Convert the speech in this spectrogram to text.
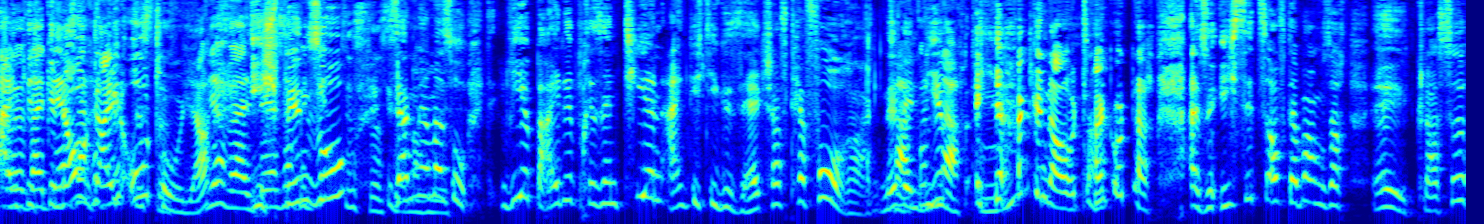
eigentlich genau Sache dein Otto, ja? Ja, der ich bin so, sagen wir mal so, wir beide präsentieren eigentlich die Gesellschaft hervorragend. Ne? Tag Wenn und wir, Nacht? Ja, genau, Tag und Nacht. Also ich sitze auf der Bank und sag, hey, klasse,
